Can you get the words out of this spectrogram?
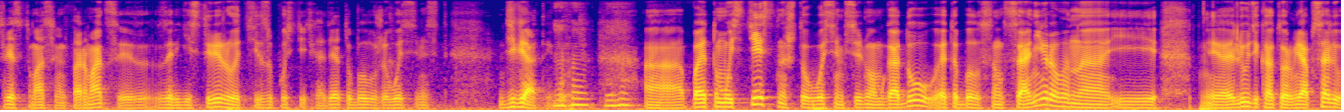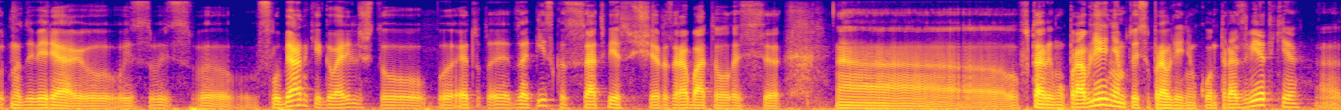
средства массовой информации зарегистрировать и запустить, хотя это был уже 89 год. Uh-huh, uh-huh. А, поэтому естественно, что в 87 году это было санкционировано, и, и э, люди, которым я абсолютно доверяю из, из э, Слубянки, говорили, что эта, эта записка соответствующая разрабатывалась Э, вторым управлением, то есть управлением контрразведки э,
